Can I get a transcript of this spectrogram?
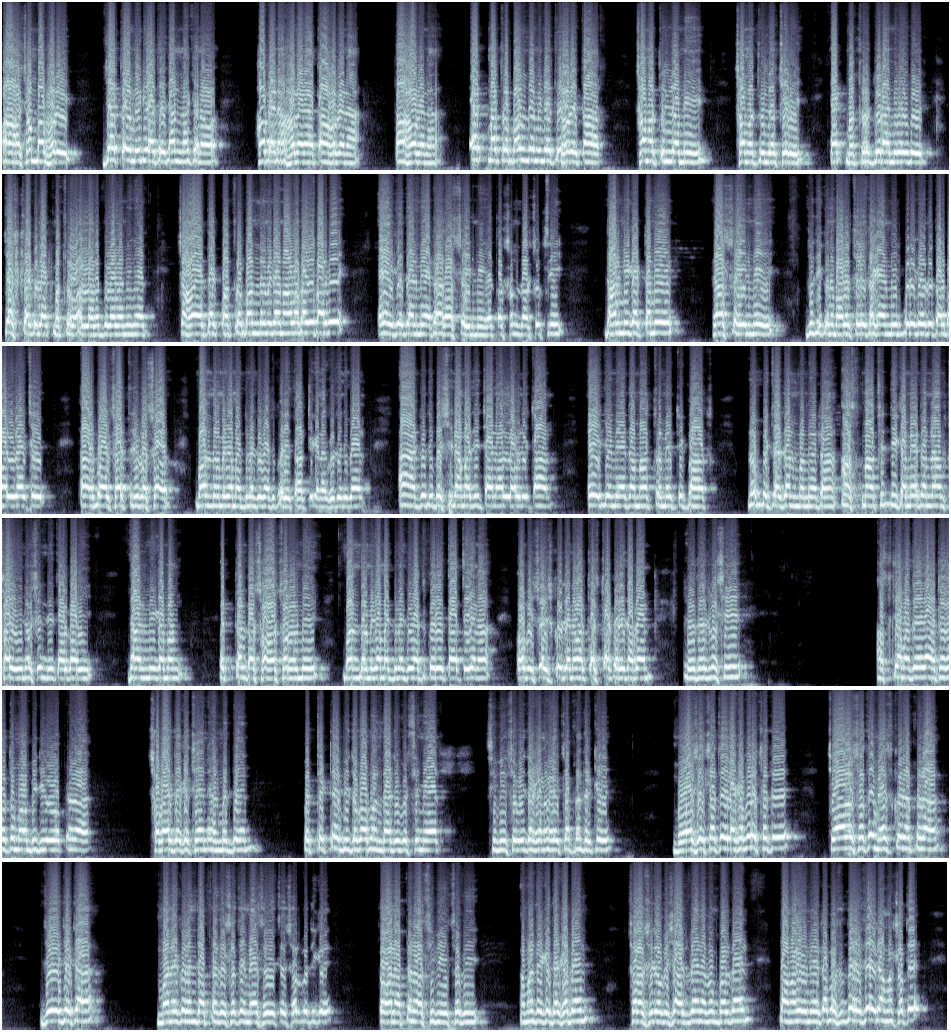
পাওয়া সম্ভব হবে। যত মিডিয়াতে যান না কেন, হবে না হবে না, তা হবে না, তা হবে না। একমাত্র বন্ধ মিডিয়াতে হবে তার সমতুল্য মেয়ে, সমতুল্য ছেলে। একমাত্র জোড়া মিলাইবে চেষ্টাগুলো একমাত্র আল্লাহ রাবুল আলমিনের সহায়তা একমাত্র বন্ধ মিডিয়া মাওলাবাই পারবে। এই যে দেন মেয়েটা, রাজশাহীর মেয়ে, এত সুন্দর সুশ্রী, ধার্মিক একটা মেয়ে, রাজশাহীর মেয়ে। যদি কোনো ভালো ছেলে থাকেন মিরপুরে যেহেতু তার বাড়ি রয়েছে, তার বয়স সাঁত্রিশ বছর বন্ধন মিডিয়ার মাধ্যমে যোগাযোগ করে তার ঠিকানা খুঁজে নেবেন। আর যদি বেশি নামাজি চান, আল্লাহ চান, এই যে মেয়েটা মাত্র মেট্রিক পাস নব্বইটা জন্ম মেয়েটা, আসমা সিদ্দিকা মেয়েটার নাম সাই নসিন্দি তার বাড়ি ধার্মিক এবং অত্যন্ত সহজ সরল মেয়ে। বন্ধন মিডিয়ার মাধ্যমে যোগাযোগ করে তার ঠিকানা অবিশ্বাস খুঁজে নেওয়ার চেষ্টা করে যাবেন। দেশবাসী, আজকে আমাদের আঠারোতম ভিডিও আপনারা সবাই দেখেছেন। এর মধ্যে প্রত্যেকটা বিধবা বন্ধা ডিভোর্সি মেয়ের সিবি ছবি দেখানো হয়েছে আপনাদেরকে। বয়সের সাথে, লেখাপড়ার সাথে, চেহারার সাথে ম্যাচ করে আপনারা যে যেটা মনে করেন যে আপনাদের সাথে ম্যাচ হয়েছে সর্বদিকে, তখন আপনারা সিবি ছবি আমাদেরকে দেখাবেন, সরাসরি অফিসে আসবেন এবং বলবেন যে আমার এই মেয়েটা পছন্দ হয়েছে, এটা আমার সাথে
